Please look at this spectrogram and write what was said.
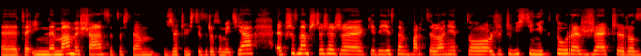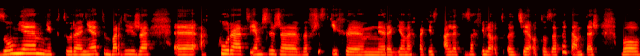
e, te inne mamy szansę coś tam rzeczywiście zrozumieć. Ja przyznam szczerze, że kiedy jestem w Barcelonie, to rzeczywiście niektóre rzeczy rozumiem, niektóre nie, tym bardziej, że akurat ja myślę, że we wszystkich regionach tak jest, ale za chwilę Cię o to zapytam też, bo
